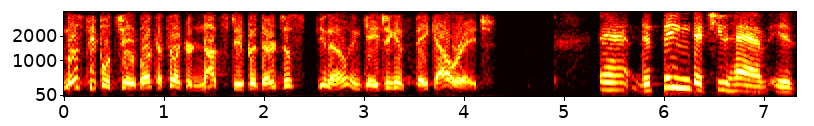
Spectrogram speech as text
Most people, JBook, I feel like are not stupid. They're just, you know, engaging in fake outrage. And the thing that you have is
